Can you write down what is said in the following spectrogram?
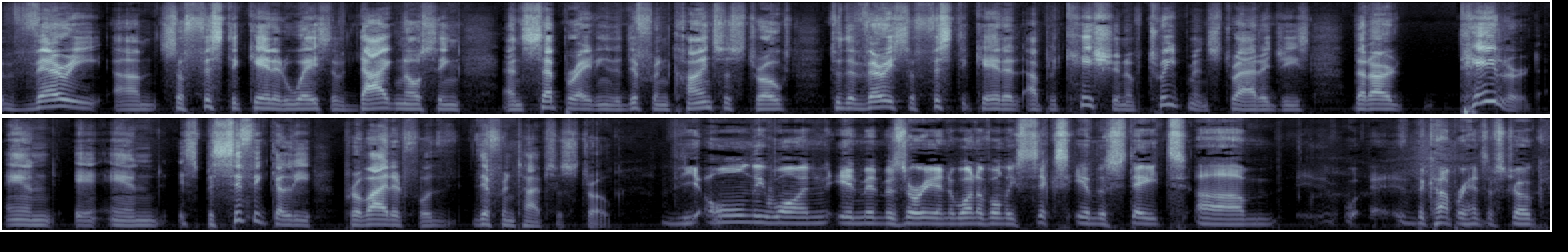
very um, sophisticated ways of diagnosing and separating the different kinds of strokes to the very sophisticated application of treatment strategies that are tailored and and specifically provided for different types of stroke. The only one in mid Missouri and one of only six in the state, um, the comprehensive stroke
